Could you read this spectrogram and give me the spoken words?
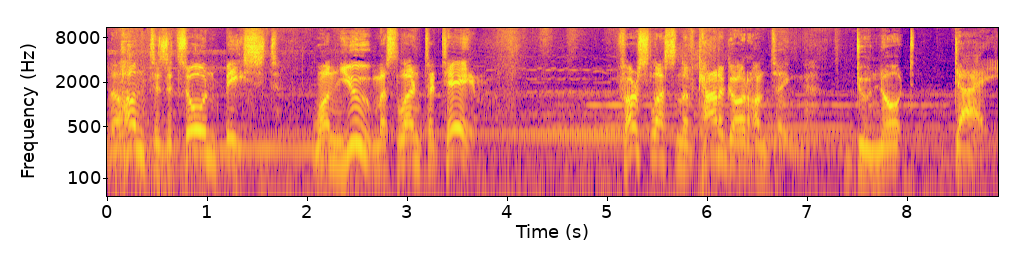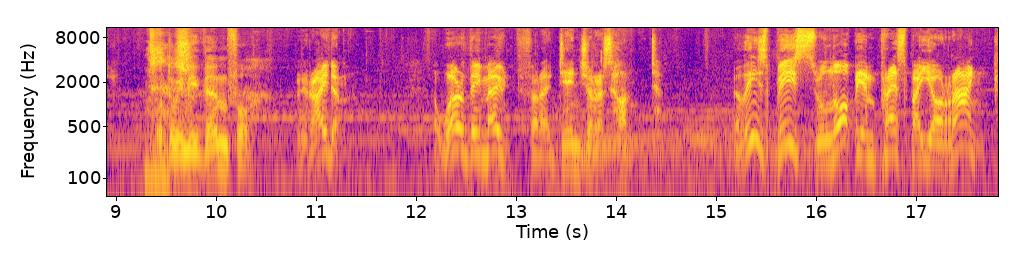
the hunt is its own beast, one you must learn to tame. First lesson of Caragor hunting do not die. What do we need them for? We ride them. A worthy mount for a dangerous hunt. Now, these beasts will not be impressed by your rank.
